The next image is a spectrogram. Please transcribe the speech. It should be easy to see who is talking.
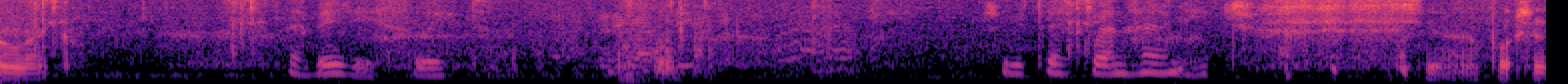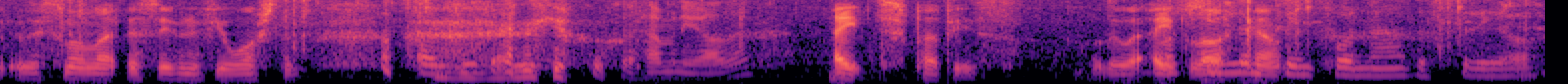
Speaker 1: smell like?
Speaker 2: They're very sweet. Should we take one home each?
Speaker 1: Yeah, unfortunately, they smell like this even if you wash them.
Speaker 2: I'll oh, do that.
Speaker 3: So how many are there?
Speaker 1: Eight puppies. Well, there were eight
Speaker 2: What's she
Speaker 1: last count.
Speaker 2: limping for now, the three are?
